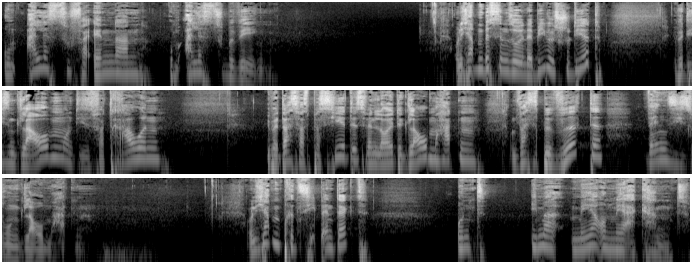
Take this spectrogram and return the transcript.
um alles zu verändern, um alles zu bewegen. Und ich habe ein bisschen so in der Bibel studiert über diesen Glauben und dieses Vertrauen, über das, was passiert ist, wenn Leute Glauben hatten und was es bewirkte, wenn sie so einen Glauben hatten. Und ich habe ein Prinzip entdeckt und immer mehr und mehr erkannt.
